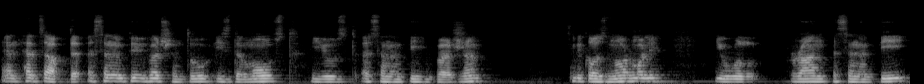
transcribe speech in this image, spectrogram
And heads up, the SNMP version 2 is the most used SNMP version because normally you will run SNMP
